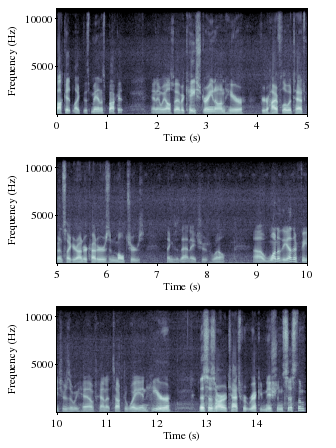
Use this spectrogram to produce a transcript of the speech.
bucket, like this Manus bucket. And then we also have a case drain on here for your high flow attachments like your undercutters and mulchers, things of that nature as well. Uh, one of the other features that we have kind of tucked away in here, this is our attachment recognition system.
